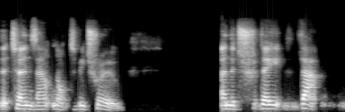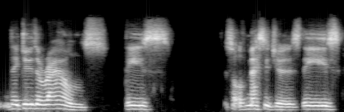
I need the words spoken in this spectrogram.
that turns out not to be true. And the tr- they that they do the rounds. These sort of messages, these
